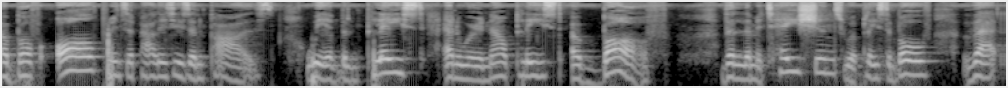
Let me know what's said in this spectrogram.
above all principalities and powers. We have been placed and we're now placed above the limitations. We're placed above that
